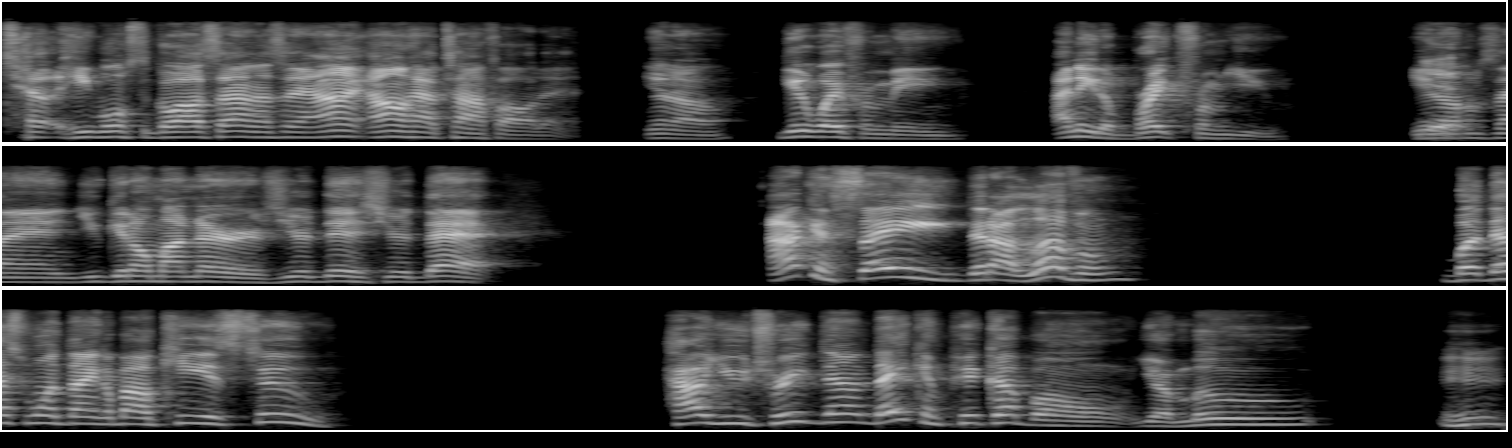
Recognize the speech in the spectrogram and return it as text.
tell he wants to go outside and I say, I, I don't have time for all that. You know, get away from me. I need a break from you. You yeah. know what I'm saying? You get on my nerves. You're this, you're that. I can say that I love them, but that's one thing about kids too. how you treat them, they can pick up on your mood. Mm-hmm.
